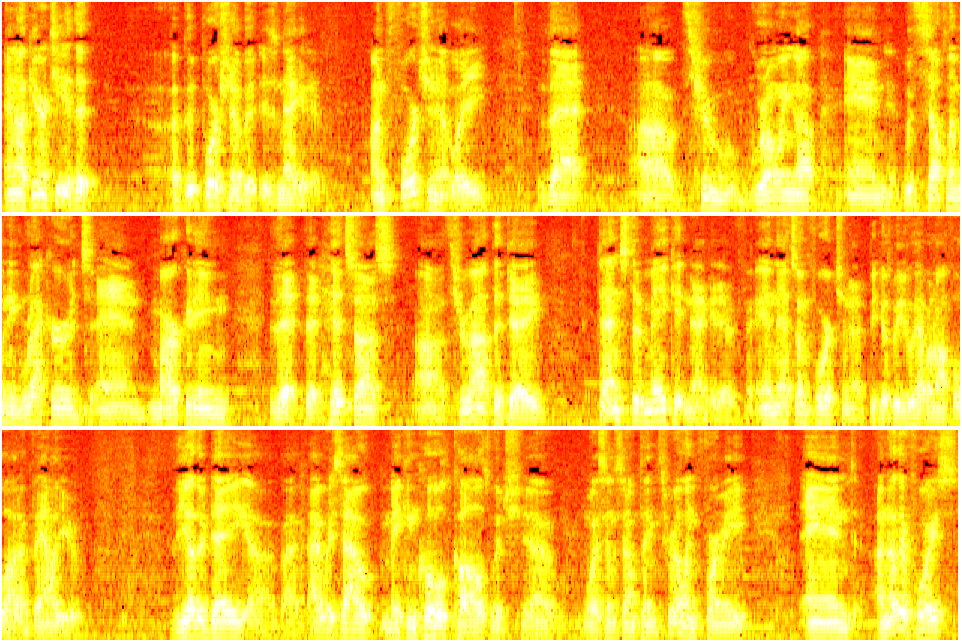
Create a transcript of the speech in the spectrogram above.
And I'll guarantee you that a good portion of it is negative. Unfortunately, that uh, through growing up and with self-limiting records and marketing that, that hits us uh, throughout the day tends to make it negative, and that's unfortunate because we do have an awful lot of value. The other day, uh, I, I, was out making cold calls, which uh, wasn't something thrilling for me, and another voice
